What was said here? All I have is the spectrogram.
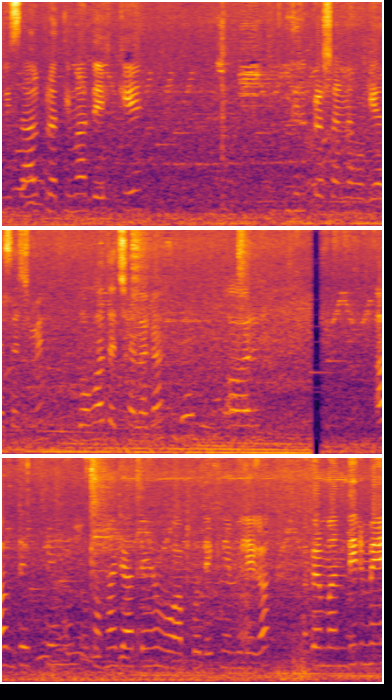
विशाल प्रतिमा देख के दिल प्रसन्न हो गया सच में। बहुत अच्छा लगा। और अब देखते हैं कहाँ जाते हैं, वो आपको देखने मिलेगा। अगर मंदिर में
